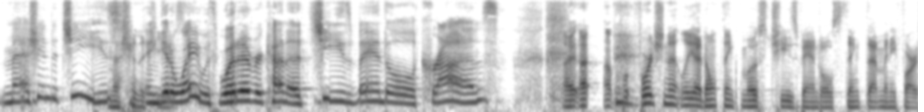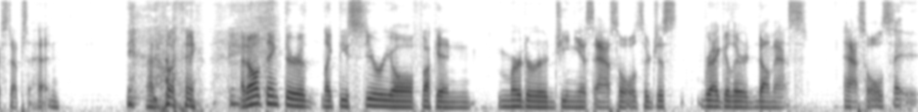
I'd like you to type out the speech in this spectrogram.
mash into cheese Mash into and get away with whatever kind of cheese vandal crimes. I, I, uh, f- fortunately, I don't think most cheese vandals think that many far steps ahead. I don't think. I don't think they're like these serial fucking murderer genius assholes. They're just regular dumbass assholes. They-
